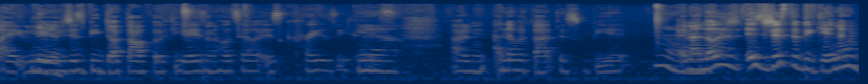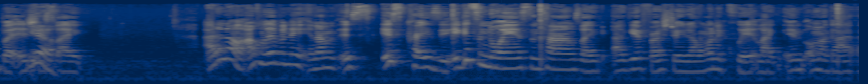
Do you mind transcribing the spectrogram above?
like literally yeah. just be ducked off for a few days in a hotel, is crazy. yeah, I I never thought this would be it. Aww. And I know it's just the beginning, but it's yeah. just like I don't know. I'm living it, and I'm. It's it's crazy. It gets annoying sometimes. Like I get frustrated. I want to quit. Like, and, oh my god,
